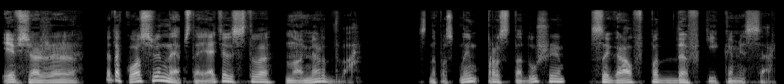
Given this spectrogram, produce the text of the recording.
И все же это косвенное обстоятельство номер два. С напускным простодушием сыграл в поддавки комиссар.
